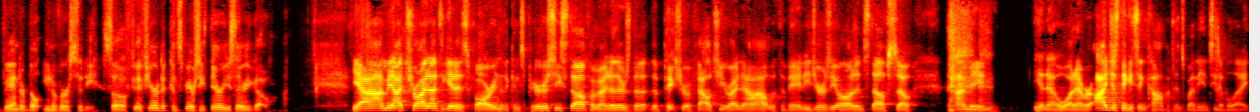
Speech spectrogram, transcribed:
Vanderbilt University. So if, if you're into conspiracy theories, there you go. Yeah, I mean, I try not to get as far into the conspiracy stuff. I mean, I know there's the the picture of Fauci right now out with the Vandy jersey on and stuff. So, I mean, you know, whatever. I just think it's incompetence by the NCAA.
